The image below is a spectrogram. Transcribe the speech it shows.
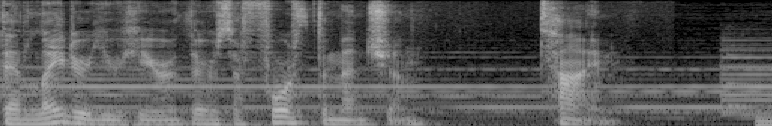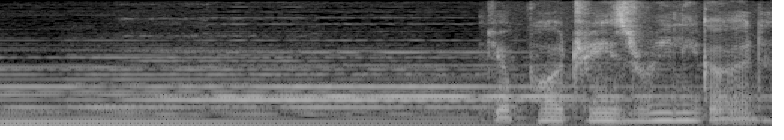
Then later you hear there's a fourth dimension time. Your poetry is really good,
